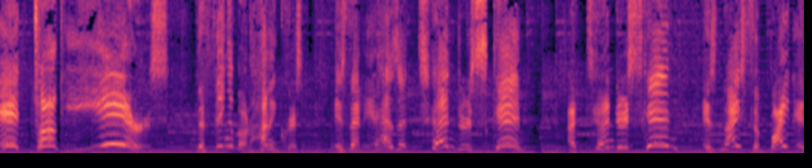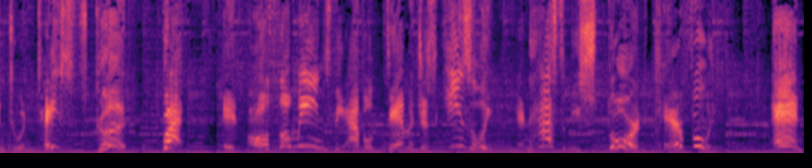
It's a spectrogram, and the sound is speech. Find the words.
It took years! The thing about Honeycrisp is that it has a tender skin. A tender skin is nice to bite into and tastes good, but it also means the apple damages easily and has to be stored carefully. And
